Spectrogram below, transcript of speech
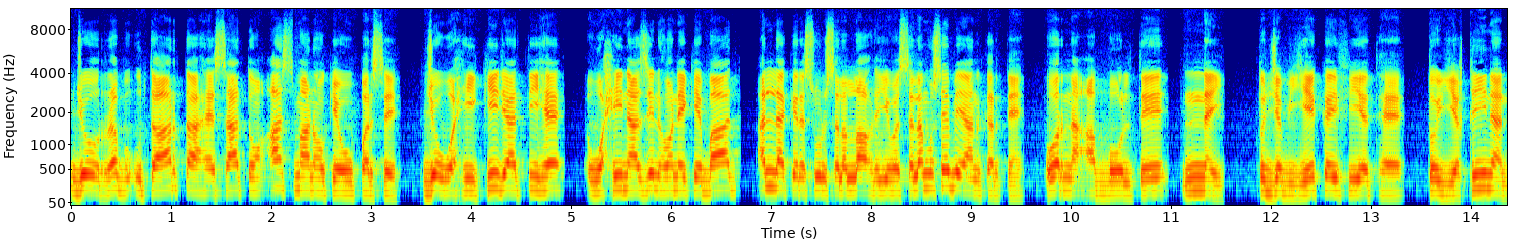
جو رب اتارتا ہے ساتوں آسمانوں کے اوپر سے۔ جو وہی کی جاتی ہے وہی نازل ہونے کے بعد اللہ کے رسول صلی اللہ علیہ وسلم اسے بیان کرتے ہیں، ورنہ آپ بولتے نہیں۔ تو جب یہ کیفیت ہے، تو یقیناً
